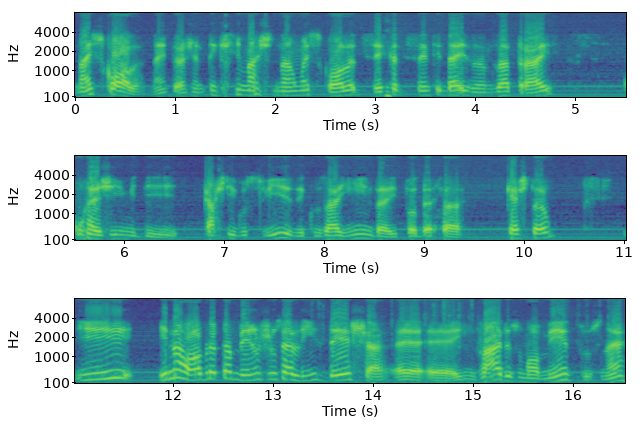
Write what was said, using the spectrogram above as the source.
na escola. Né? Então a gente tem que imaginar uma escola de cerca de 110 anos atrás, com regime de castigos físicos ainda e toda essa questão. E, e na obra também o José Lins deixa, é, é, em vários momentos, né,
